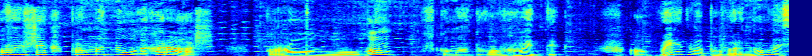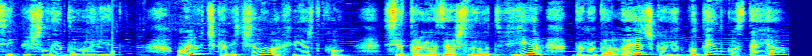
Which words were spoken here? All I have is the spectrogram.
Ви вже проминули гараж. Кругом, скомандував гвинтик. Обидва повернулись і пішли до воріт. Малючка відчинила хвіртку. Всі троє зайшли у двір, де недалечко від будинку стояв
